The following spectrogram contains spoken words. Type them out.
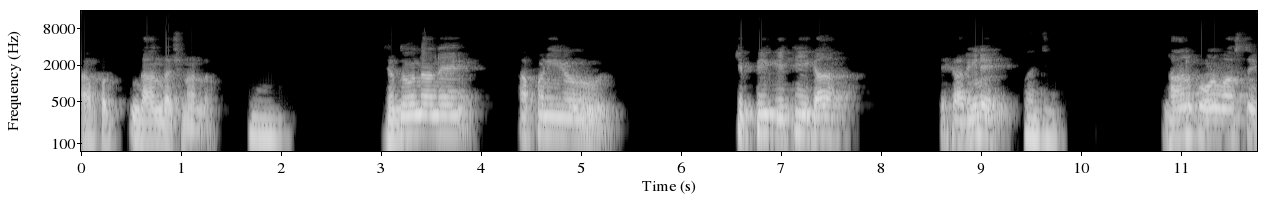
ਆਪ ਦਾਨ ਦਸ਼ਨਾ ਲਓ ਹੂੰ। ਜਦੋਂ ਉਹਨਾਂ ਨੇ ਆਪਣੀ ਉਹ ਚਿੱਪੀ ਕੀਤੀ ਗਾ ਭਿਖਾਰੀ ਨੇ ਹਾਂਜੀ। ਦਾਨ ਪਾਉਣ ਵਾਸਤੇ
